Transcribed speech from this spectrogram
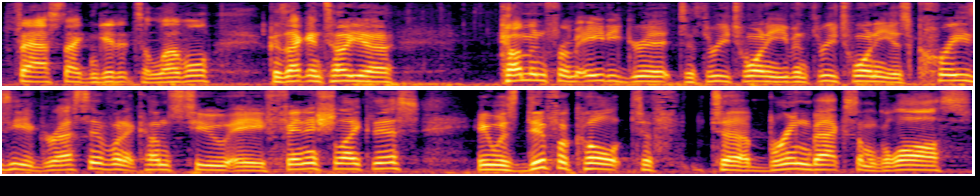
fast I can get it to level. Because I can tell you, coming from 80 grit to 320, even 320 is crazy aggressive when it comes to a finish like this it was difficult to, to bring back some gloss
